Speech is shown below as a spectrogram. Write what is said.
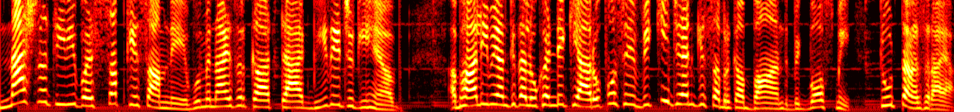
नेशनल टीवी पर सबके सामने वुमेनाइजर का टैग भी दे चुकी हैं अब। अब हाल ही में अंकिता लोखंडे के आरोपों से विक्की जैन के सब्र का बाँध बिग बॉस में टूटता नज़र आया।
